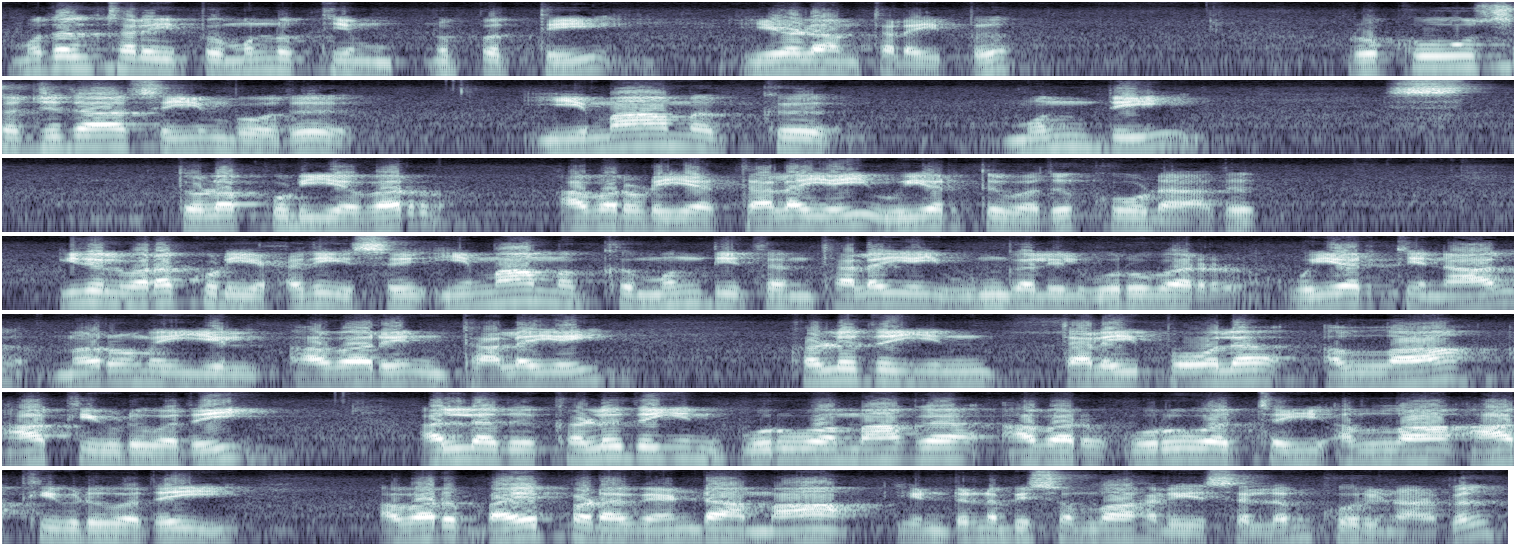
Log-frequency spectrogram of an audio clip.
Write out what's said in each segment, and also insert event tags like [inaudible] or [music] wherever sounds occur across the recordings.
முதல் தலைப்பு முன்னூற்றி முப்பத்தி ஏழாம் தலைப்பு ருக்கு சஜிதா செய்யும்போது இமாமுக்கு முந்தி ஸ்- தொழக்கூடியவர் அவருடைய தலையை உயர்த்துவது கூடாது இதில் வரக்கூடிய ஹதீஸு இமாமுக்கு முந்தி தன் தலையை உங்களில் ஒருவர் உயர்த்தினால் மறுமையில் அவரின் தலையை கழுதையின் தலை போல அல்லாஹ் ஆக்கிவிடுவதை அல்லது கழுதையின் உருவமாக அவர் உருவத்தை அல்லாஹ் ஆக்கிவிடுவதை அவர் பயப்பட வேண்டாமா என்று நபி சொல்லாஹ் அலி செல்லம் கூறினார்கள்.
